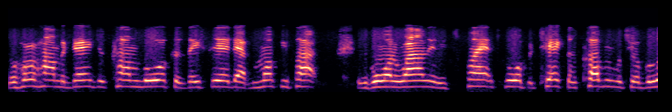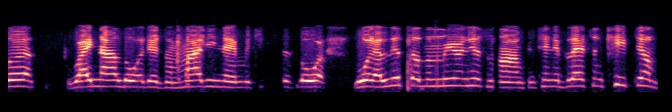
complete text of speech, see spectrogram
No hurt, harm, or danger come, Lord, because they said that monkeypox is going around in these plants, Lord. Protect and cover with your blood. Right now, Lord, in the mighty name of Jesus, Lord. Lord, I lift up Amir and his mom. Continue to bless and keep them.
